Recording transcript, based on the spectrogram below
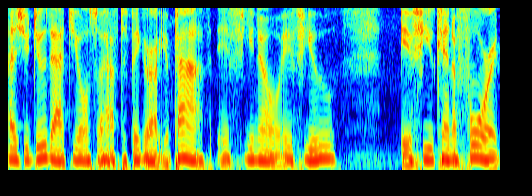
as you do that, you also have to figure out your path. If you know if you if you can afford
